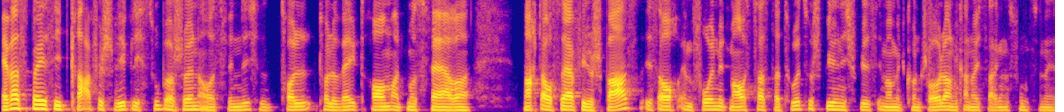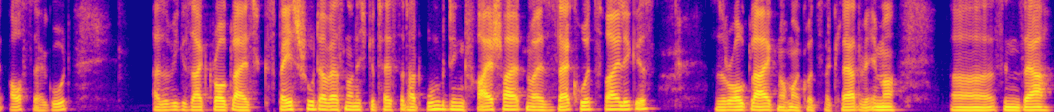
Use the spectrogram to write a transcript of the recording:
Everspace sieht grafisch wirklich super schön aus, finde ich. Toll, tolle Weltraumatmosphäre. Macht auch sehr viel Spaß. Ist auch empfohlen, mit Maustastatur zu spielen. Ich spiele es immer mit Controller und kann euch sagen, es funktioniert auch sehr gut. Also, wie gesagt, Roguelike Space Shooter, wer es noch nicht getestet hat, unbedingt freischalten, weil es sehr kurzweilig ist. Also, Roguelike, nochmal kurz erklärt, wie immer, äh, sind sehr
